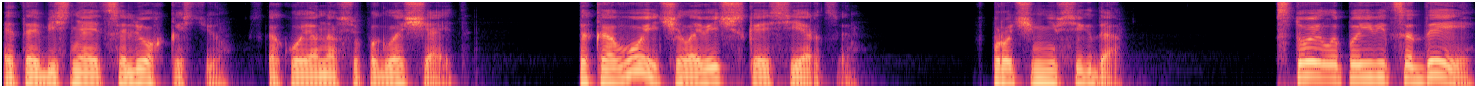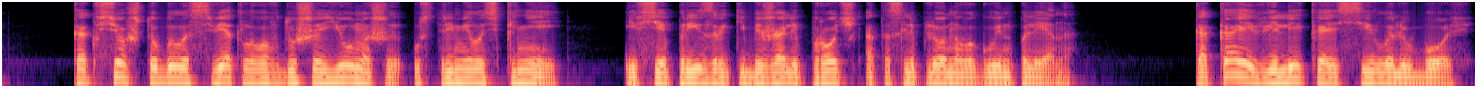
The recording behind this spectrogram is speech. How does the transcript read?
Это объясняется легкостью, с какой она все поглощает. Таково и человеческое сердце. Впрочем, не всегда. Стоило появиться Деи, как все, что было светлого в душе юноши, устремилось к ней, и все призраки бежали прочь от ослепленного Гуинплена. Какая великая сила любовь!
